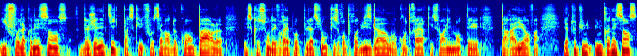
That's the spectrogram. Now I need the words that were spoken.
Il faut de la connaissance de génétique, parce qu'il faut savoir de quoi on parle. Est-ce que ce sont des vraies populations qui se reproduisent là, ou au contraire, qui sont alimentées par ailleurs? Enfin, il y a toute une, connaissance.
